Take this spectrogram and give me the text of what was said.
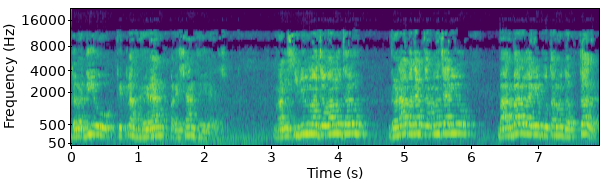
દર્દીઓ કેટલા હેરાન, પરેશાન થઈ રહ્યા છે. મારે સિવિલમાં જવાનું થયું, ઘણા બધા કર્મચારીઓ બાર બાર વાગે પોતાનું દફતર,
